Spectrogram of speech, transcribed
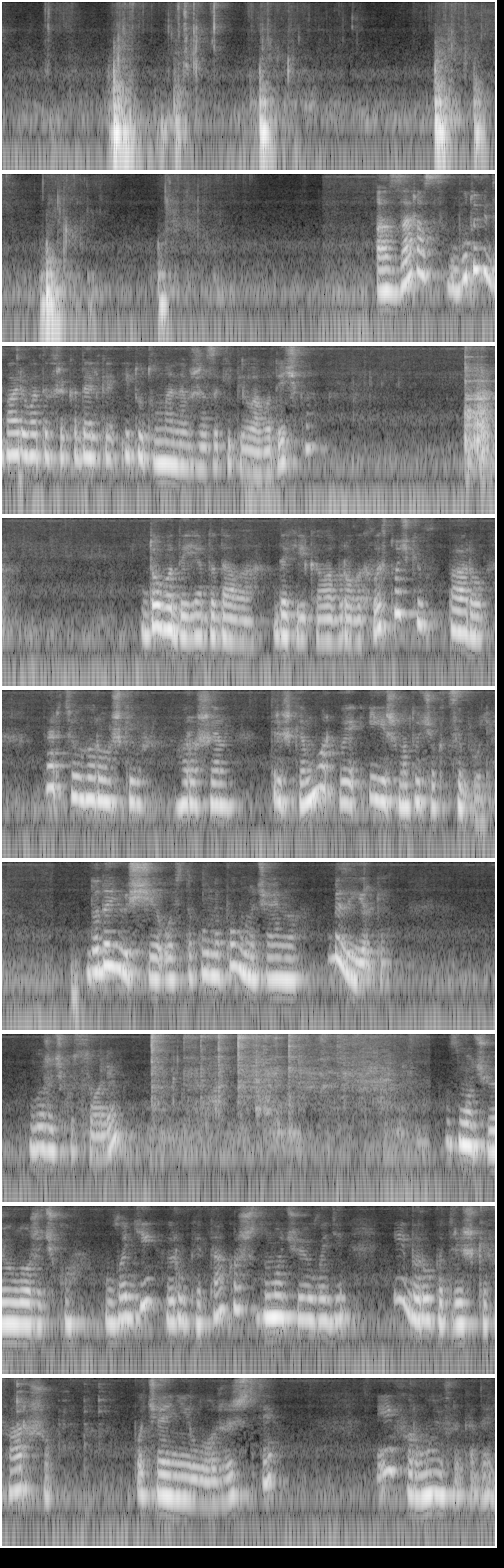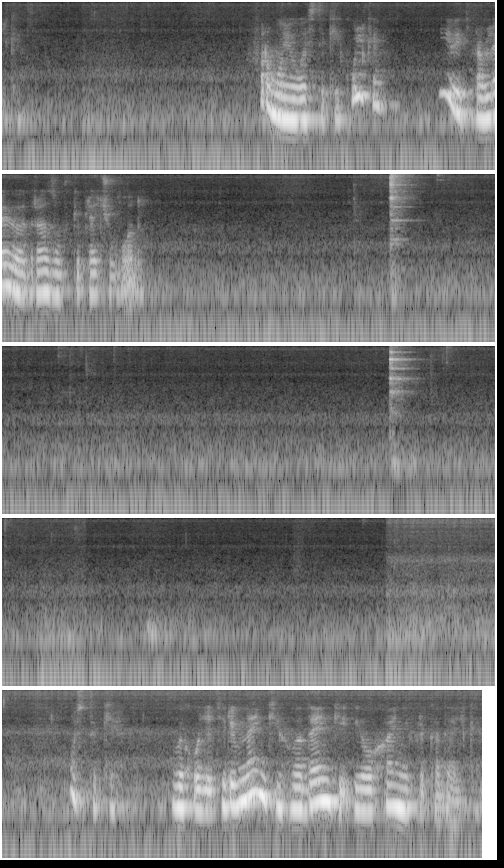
А зараз буду відварювати фрикадельки, і тут у мене вже закипіла водичка. До води я додала декілька лаврових листочків, пару перцю горошків, горошин, трішки моркви і шматочок цибулі. Додаю ще ось таку неповну чайну без гірки, ложечку солі. Змочую ложечку у воді, руки також змочую у воді. І беру потрішки фаршу по чайній ложечці і формую фрикадельки. Формую ось такі кульки і відправляю одразу в киплячу воду. Ось такі виходять рівненькі, гладенькі і охайні фрикадельки.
